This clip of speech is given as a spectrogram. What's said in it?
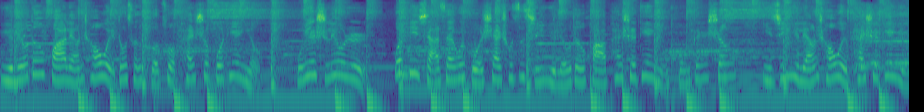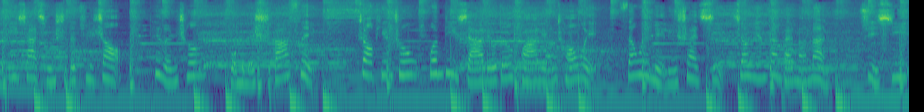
与刘德华、梁朝伟都曾合作拍摄过电影。五月十六日，温碧霞在微博晒出自己与刘德华拍摄电影《同根生》，以及与梁朝伟拍摄电影《地下情》时的剧照，配文称：“我们的十八岁。”照片中，温碧霞、刘德华、梁朝伟三位美丽帅气、胶原蛋白。据悉，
